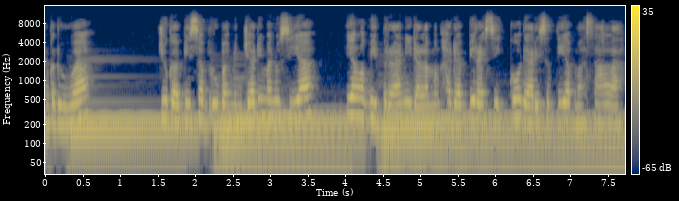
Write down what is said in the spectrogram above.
yang kedua, juga bisa berubah menjadi manusia yang lebih berani dalam menghadapi resiko dari setiap masalah.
